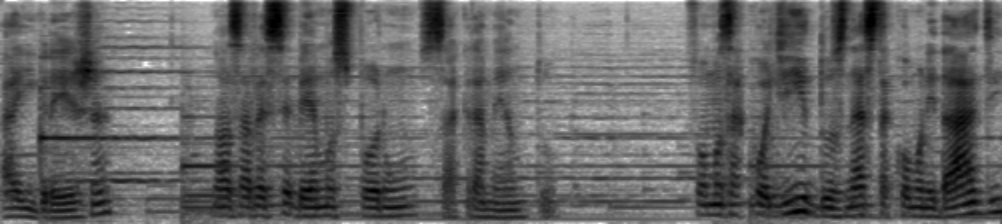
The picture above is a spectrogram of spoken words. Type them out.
a igreja nós a recebemos por um sacramento. Fomos acolhidos nesta comunidade,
